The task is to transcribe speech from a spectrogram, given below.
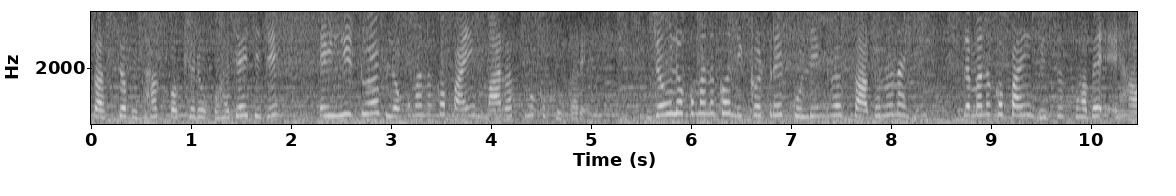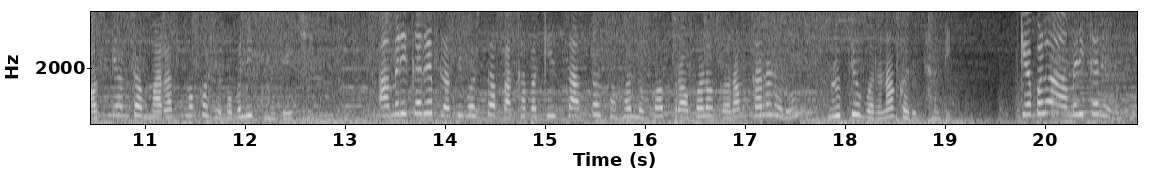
ସ୍ୱାସ୍ଥ୍ୟ ବିଭାଗ ପକ୍ଷରୁ କୁହାଯାଇଛି ଯେ ଏହି ହିଟ୍ ୱେଭ୍ ଲୋକମାନଙ୍କ ପାଇଁ ମାରାତ୍ମକ ହୋଇପାରେ। ଯେଉଁ ଲୋକମାନଙ୍କ ନିକଟରେ କୁଲିଂର ସାଧନ ନାହିଁ ସେମାନଙ୍କ ପାଇଁ ବିଶେଷ ଭାବେ ଏହା ଅତ୍ୟନ୍ତ ମାରାତ୍ମକ ହେବ ବୋଲି କୁହାଯାଇଛି। ଆମେରିକାରେ ପ୍ରତିବର୍ଷ ପାଖାପାଖି ସାତଶହ ଲୋକ ପ୍ରବଳ ଗରମ କାରଣରୁ ମୃତ୍ୟୁବରଣ କରିଥାନ୍ତି। କେବଳ ଆମେରିକାରେ ନୁହେଁ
